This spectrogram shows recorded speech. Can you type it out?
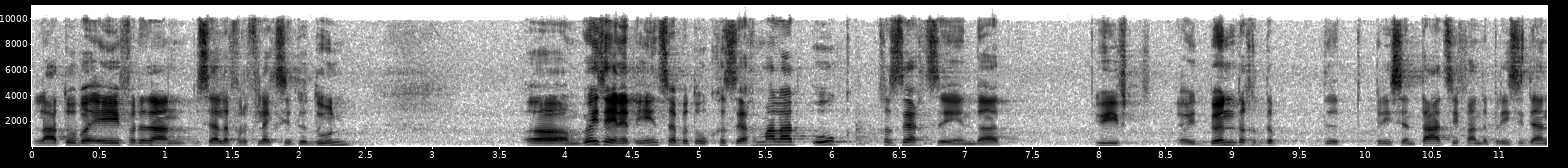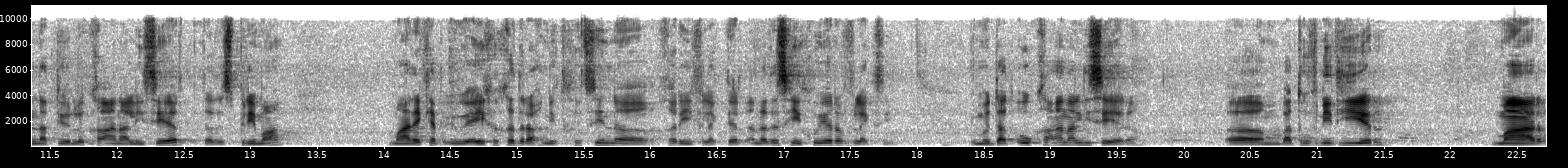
Laten we beëveren dan die zelfreflectie te doen. Um, wij zijn het eens, hebben het ook gezegd, maar laat ook gezegd zijn dat u heeft uitbundig de, de presentatie van de president natuurlijk geanalyseerd. Dat is prima. Maar ik heb uw eigen gedrag niet gezien, uh, gereflecteerd. En dat is geen goede reflectie. U moet dat ook gaan analyseren. Um, dat hoeft niet hier. Maar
